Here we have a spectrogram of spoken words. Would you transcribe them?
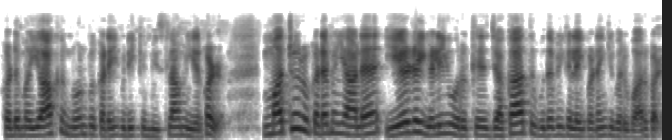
கடுமையாக நோன்பு கடைபிடிக்கும் இஸ்லாமியர்கள் மற்றொரு கடமையான ஏழை எளியோருக்கு ஜகாத் உதவிகளை வழங்கி வருவார்கள்.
